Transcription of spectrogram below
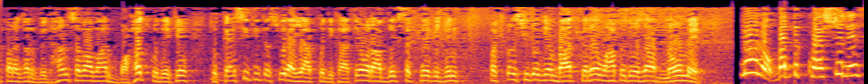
पर अगर विधानसभा वार बढ़त को देखें तो कैसी थी तस्वीर आइए आपको दिखाते हैं और आप देख सकते हैं कि जिन 55 सीटों की हम बात कर रहे हैं वहाँ पे 2009 में No, no, but the question is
